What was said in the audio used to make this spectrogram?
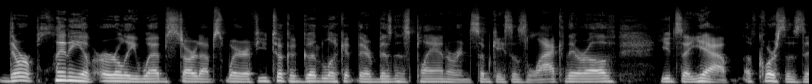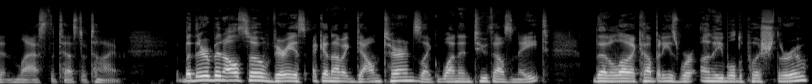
there were plenty of early web startups where if you took a good look at their business plan or in some cases lack thereof, you'd say, yeah, of course those didn't last the test of time. But there have been also various economic downturns, like one in 2008, that a lot of companies were unable to push through.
